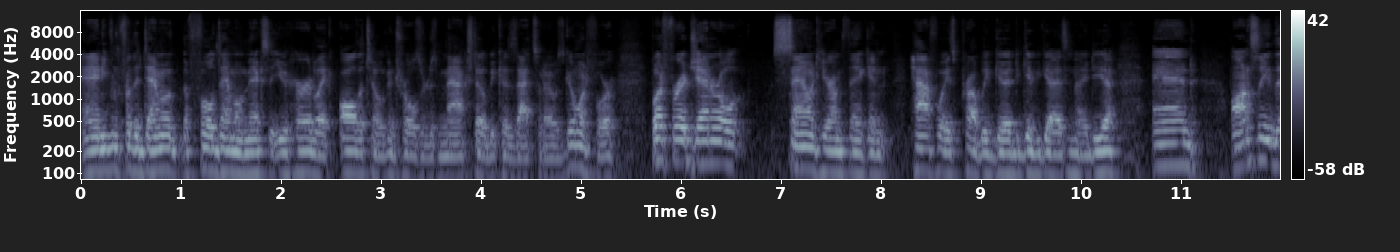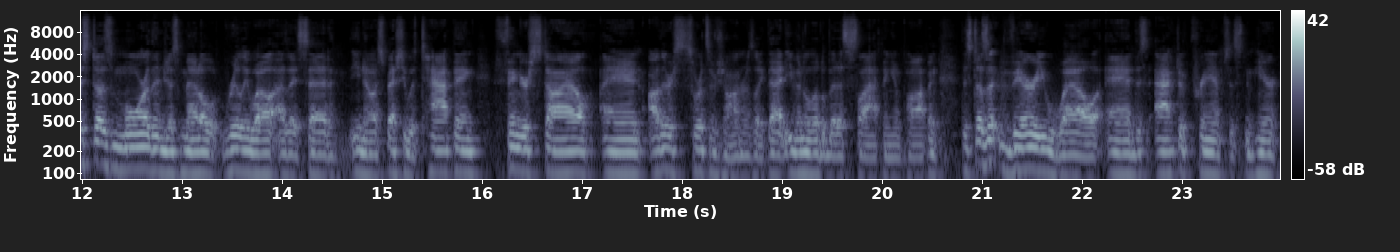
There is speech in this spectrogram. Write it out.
and even for the demo, the full demo mix that you heard, like all the tone controls are just maxed out because that's what I was going for. But for a general sound here, I'm thinking halfway is probably good to give you guys an idea. And honestly, this does more than just metal really well, as I said, you know, especially with tapping, finger style, and other sorts of genres like that, even a little bit of slapping and popping. This does it very well, and this active preamp system here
